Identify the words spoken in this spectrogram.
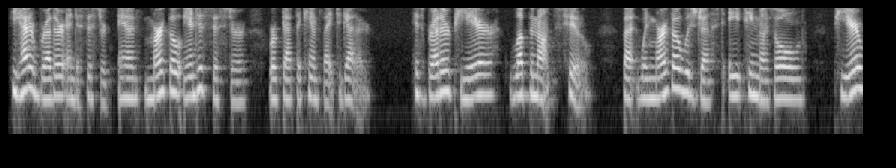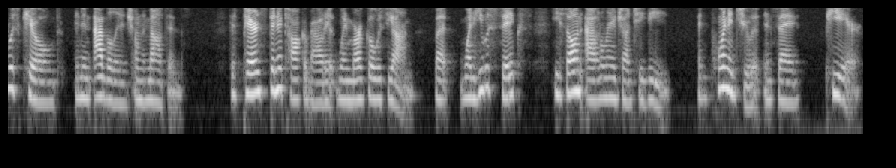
He had a brother and a sister, and Marco and his sister worked at the campsite together. His brother Pierre loved the mountains too, but when Marco was just 18 months old, Pierre was killed in an avalanche on the mountains. His parents didn't talk about it when Marco was young, but when he was six, he saw an avalanche on TV and pointed to it and said, Pierre.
